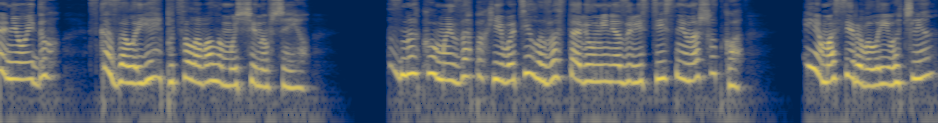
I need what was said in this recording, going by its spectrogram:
«Я не уйду», — сказала я и поцеловала мужчину в шею. Знакомый запах его тела заставил меня завестись не на шутку. Я массировала его член,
